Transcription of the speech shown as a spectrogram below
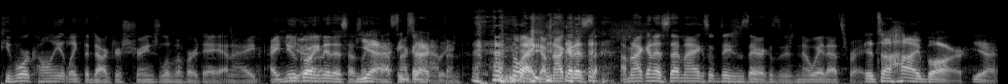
people were calling it like the Doctor Strangelove of our day, and I, I knew Yeah. going into this, I was like, Yeah, that's not exactly. gonna happen. like, I'm not gonna, I'm not gonna set my expectations there because there's no way that's right. it's a high bar yeah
